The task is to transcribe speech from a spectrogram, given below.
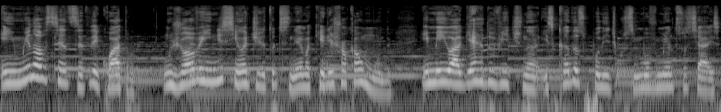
Em 1974, um jovem iniciante diretor de cinema queria chocar o mundo em meio à guerra do Vietnã, escândalos políticos e movimentos sociais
